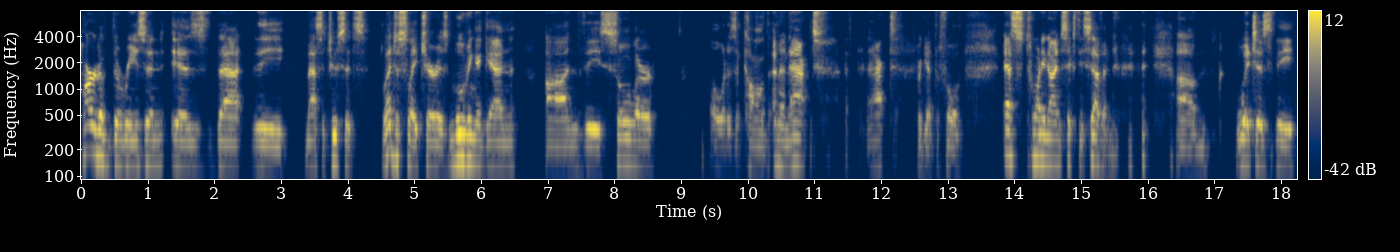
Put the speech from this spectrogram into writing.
part of the reason is that the Massachusetts legislature is moving again on the solar, oh, what is it called? An enact, an act, forget the full, S twenty nine sixty seven, um, which is the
